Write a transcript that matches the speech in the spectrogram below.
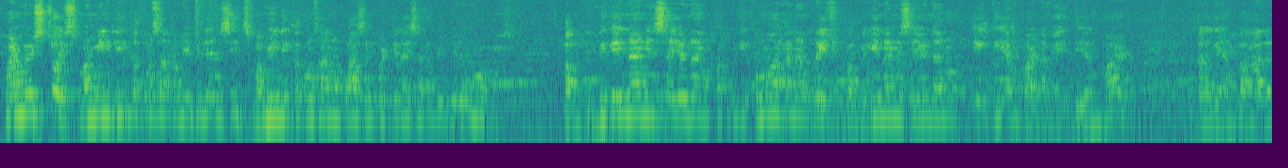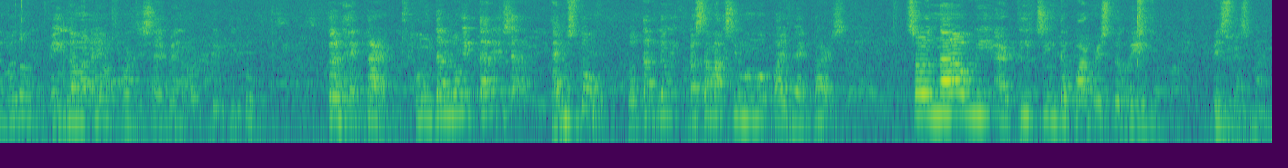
Farmer's choice, mamili ka kung saan ka bibili ng seeds, mamili ka kung saan anong klaseng fertilizer ang bibili mo. Pagbigay namin sa iyo ng, pagbigay, kumuha ka ng training, pagbigay namin sa iyo ng ATM card, naka-ATM card. Nakalagay ang pangalan mo doon. May laman na yun, 47 or 52 per hectare. Kung dalawang hectare siya, times 2. Kung tatlong, basta maximum of 5 hectares. So now we are teaching the farmers to be businessman.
